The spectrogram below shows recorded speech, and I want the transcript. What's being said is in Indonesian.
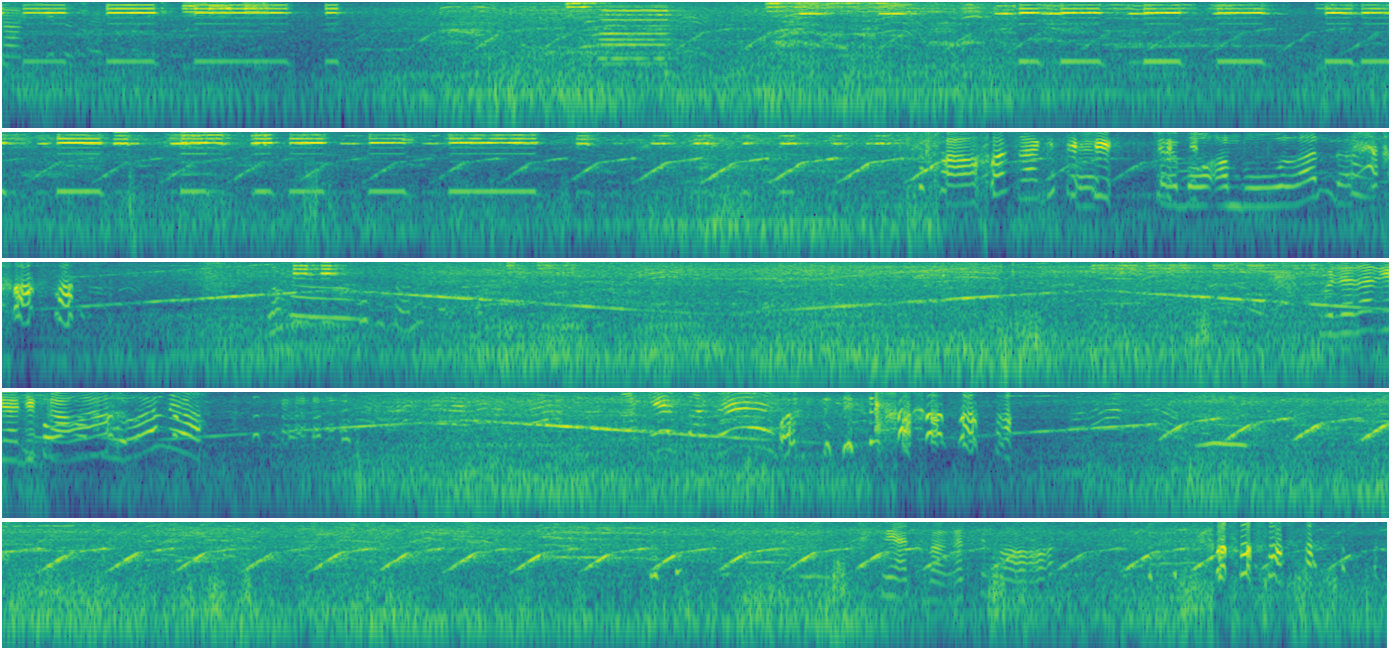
Haus lagi sih. Kayak bawa ambulan dah. Lah, aku Beneran ya dikawal. lihat banget sih, Bos.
